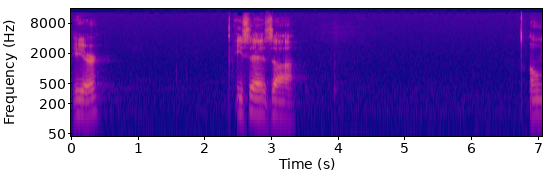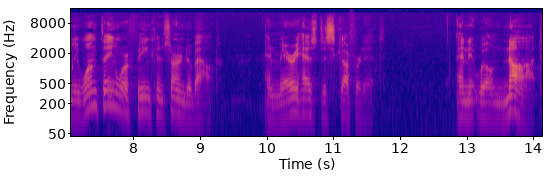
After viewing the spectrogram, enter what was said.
here, he says, uh, only one thing worth being concerned about, and Mary has discovered it, and it will not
